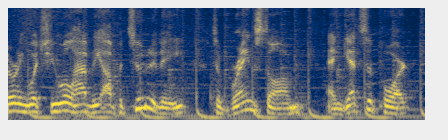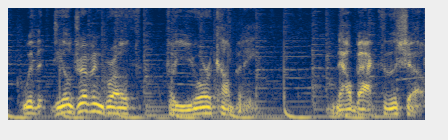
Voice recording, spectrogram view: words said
during which you will have the opportunity to brainstorm and get support with deal driven growth for your company. Now back to the show.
